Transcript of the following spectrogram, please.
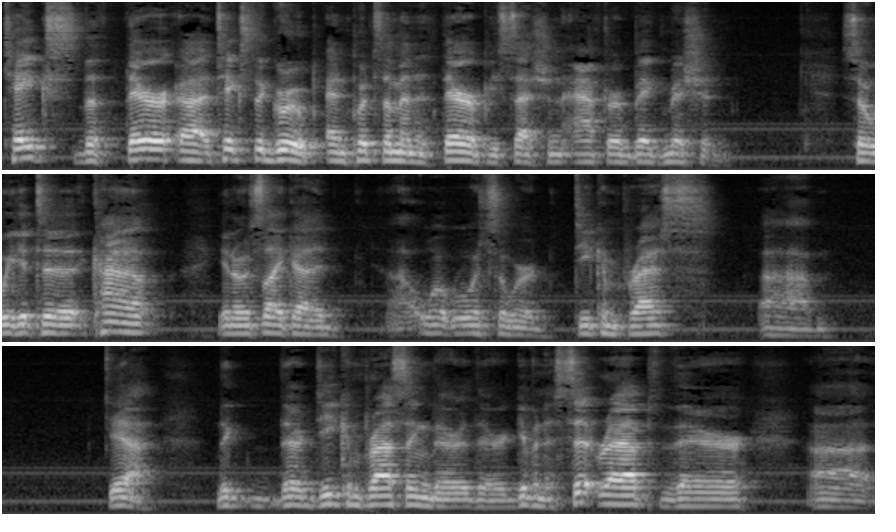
takes the ther- uh, takes the group and puts them in a therapy session after a big mission. So we get to kind of, you know, it's like a, uh, what, what's the word? Decompress. Um, yeah, the, they're decompressing. They're they're given a sit rep. They're uh,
